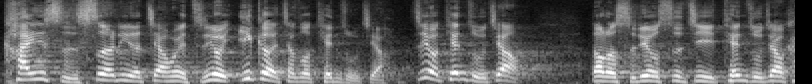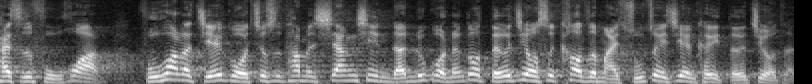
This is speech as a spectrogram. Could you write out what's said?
开始设立的教会只有一个，叫做天主教，只有天主教。到了十六世纪，天主教开始腐化，腐化的结果就是他们相信人如果能够得救，是靠着买赎罪券可以得救的。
